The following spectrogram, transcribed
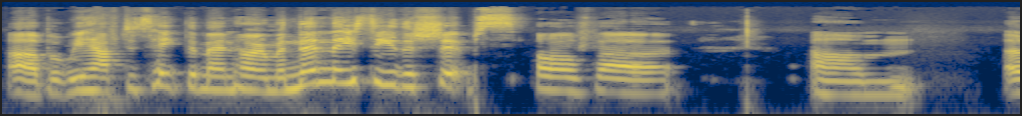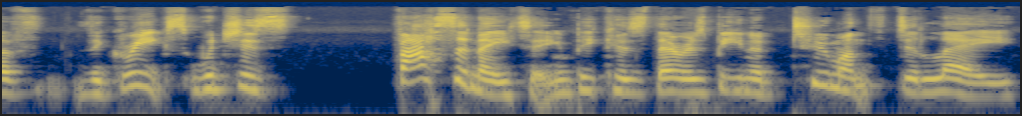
Uh, but we have to take the men home, and then they see the ships of, uh, um, of the Greeks, which is fascinating because there has been a two month delay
